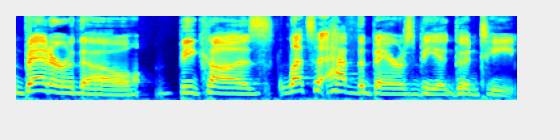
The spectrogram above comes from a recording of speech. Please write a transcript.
better though because let's have the Bears be a good team.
